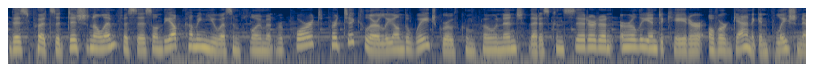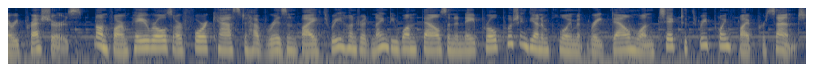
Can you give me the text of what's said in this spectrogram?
This puts additional emphasis on the upcoming U.S. employment report, particularly on the wage growth component that is considered an early indicator of organic inflationary pressures. Non farm payrolls are forecast to have risen by 391,000 in April, pushing the unemployment rate down one tick to 3.5%.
